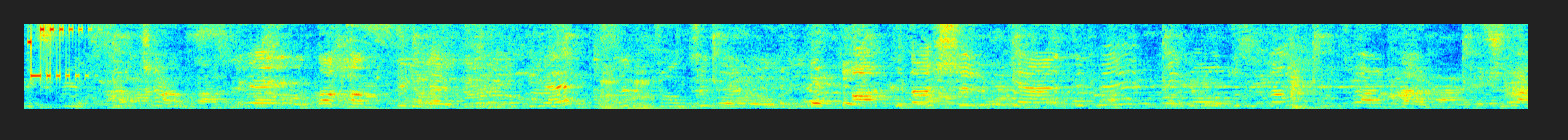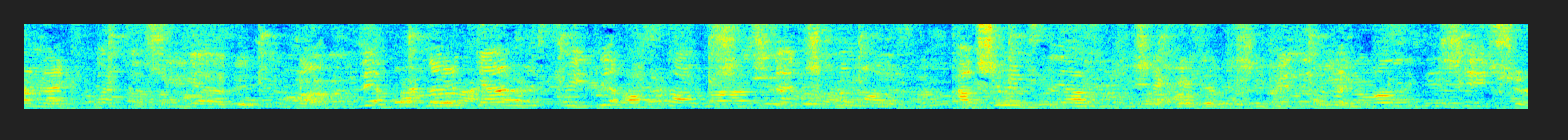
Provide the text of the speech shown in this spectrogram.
üç büyük sırt çantası ve dahasıyla birlikte. Sırt çocuk böyle oluyor. Arkadaşlarım geldi ve beni o durumdan kurtardılar. Üç tane erkek arkadaşım geldi okuldan. Ve onlar gelmeseydi asla bu işin içinden çıkamazdım. Akşam hepsine yazdım. Teşekkür ederim, teşekkür ederim. Bana dediği şey şu.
